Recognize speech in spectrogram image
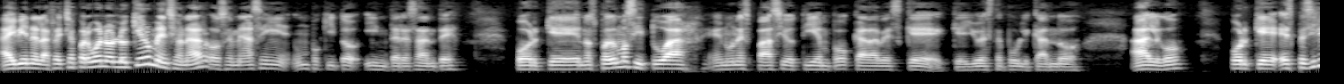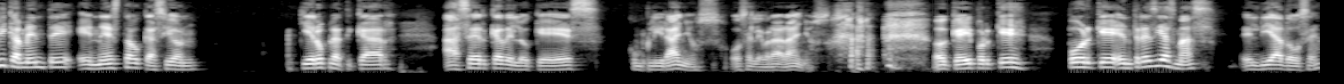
ahí viene la fecha, pero bueno, lo quiero mencionar o se me hace un poquito interesante porque nos podemos situar en un espacio-tiempo cada vez que, que yo esté publicando algo porque específicamente en esta ocasión quiero platicar acerca de lo que es cumplir años o celebrar años. ¿Ok? ¿Por qué? Porque en tres días más, el día 12,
